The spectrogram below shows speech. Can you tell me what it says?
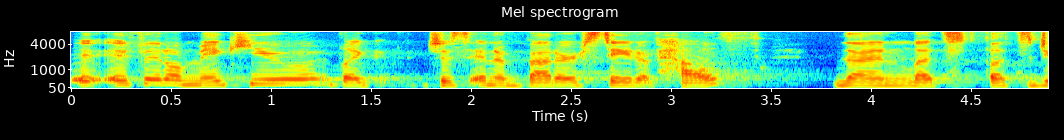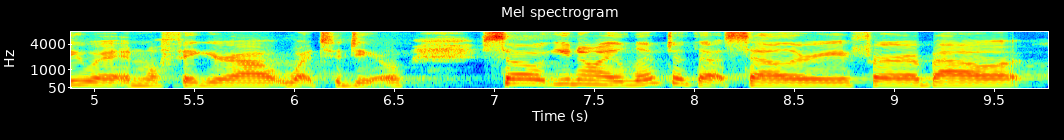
if it'll make you like just in a better state of health then let's let's do it and we'll figure out what to do so you know i lived at that salary for about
